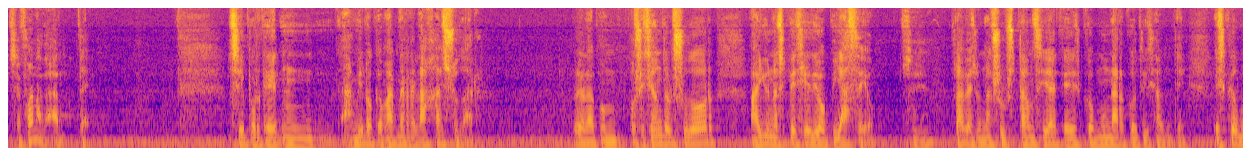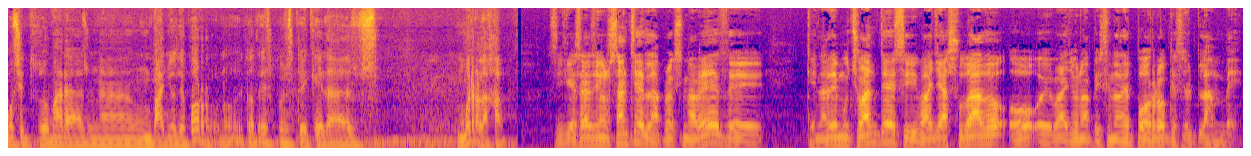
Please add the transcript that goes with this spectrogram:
¿Se fue a nadar? Sí. Sí, porque mm, a mí lo que más me relaja es sudar de la composición del sudor hay una especie de opiáceo. ¿Sabes? Una sustancia que es como un narcotizante. Es como si tú tomaras un baño de porro, ¿no? Entonces, pues te quedas muy relajado. Así que, ¿sabes, señor Sánchez? La próxima vez eh, que nade mucho antes y vaya sudado o eh, vaya a una piscina de porro, que es el plan B.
